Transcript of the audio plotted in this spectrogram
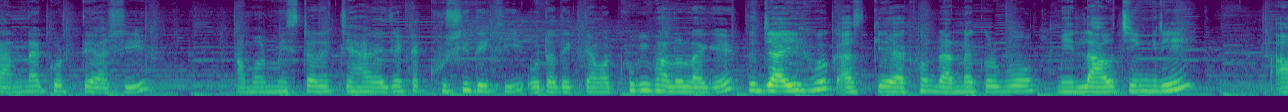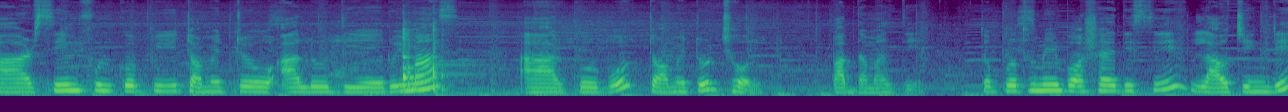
রান্না করতে আসি আমার মিস্টারের চেহারায় যে একটা খুশি দেখি, ওটা দেখতে আমার খুবই ভালো লাগে। তো যাই হোক, আজকে এখন রান্না করব আমি লাউ চিংড়ি আর সিম ফুলকপি, টমেটো, আলু দিয়ে রুই মাছ আর করব টমেটোর ঝোল, পাবদা মাছ দিয়ে। তো প্রথমেই বসায় দিছি লাউ চিংড়ি।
